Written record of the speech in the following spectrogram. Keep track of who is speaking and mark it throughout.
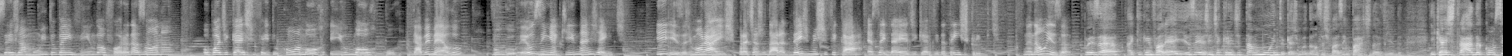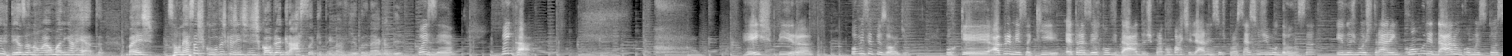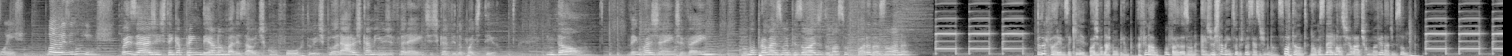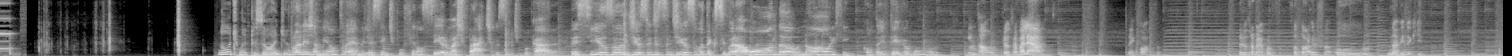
Speaker 1: seja muito bem-vindo ao Fora da Zona, o podcast feito com amor e humor por Gabi Melo, vulgo euzinha aqui, né, gente? E Isa de Moraes, para te ajudar a desmistificar essa ideia de que a vida tem script. Não é não, Isa?
Speaker 2: Pois é, aqui quem fala é a Isa e a gente acredita muito que as mudanças fazem parte da vida. E que a estrada com certeza não é uma linha reta. Mas são nessas curvas que a gente descobre a graça que tem na vida, né, Gabi?
Speaker 1: Pois é. Vem cá. Respira. Ouve esse episódio. Porque a premissa aqui é trazer convidados para compartilharem seus processos de mudança e nos mostrarem como lidaram com as situações, boas e ruins.
Speaker 2: Pois é, a gente tem que aprender a normalizar o desconforto, explorar os caminhos diferentes que a vida pode ter. Então, Vem com a gente, vem. Vamos para mais um episódio do nosso Fora da Zona? Tudo que falaremos aqui pode mudar com o tempo. Afinal, o Fora da Zona é justamente sobre os processos de mudança. Portanto, não considere nossos relatos como uma verdade absoluta.
Speaker 1: No último episódio.
Speaker 2: O planejamento, Emily, assim, tipo, financeiro, mais prático, assim, tipo, cara, preciso disso, disso, disso, vou ter que segurar a onda ou não, enfim. Conta aí, teve algum?
Speaker 3: Então, para eu trabalhar né? Corta. Pra eu trabalhar como fotógrafa ou na vida aqui?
